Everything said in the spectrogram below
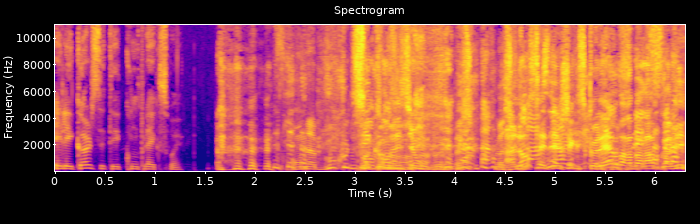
et l'école c'était complexe, ouais. On a beaucoup de Sans transition. hein. Alors cet échec scolaire, Barbara Pravi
